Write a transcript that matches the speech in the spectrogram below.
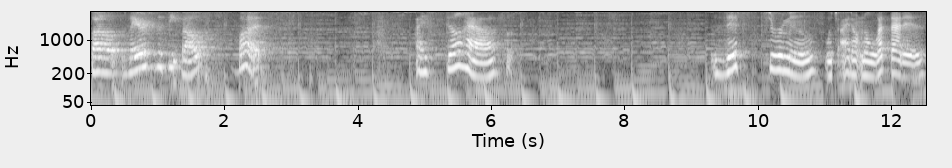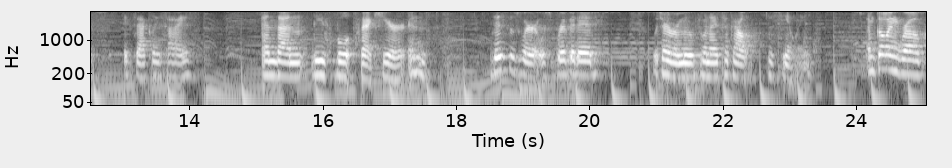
Well, there's the seatbelt, but I still have this to remove, which I don't know what that is exactly size. And then these bolts back here. And this is where it was riveted, which I removed when I took out the ceiling. I'm going rogue.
